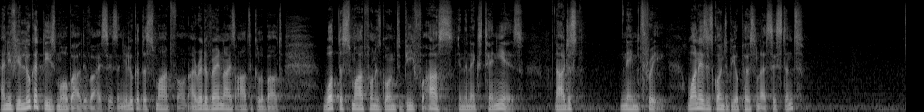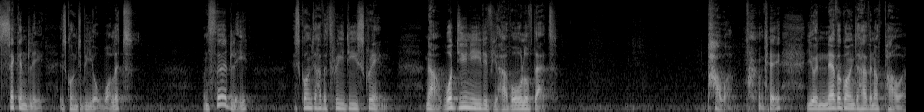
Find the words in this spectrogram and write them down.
And if you look at these mobile devices and you look at the smartphone, I read a very nice article about what the smartphone is going to be for us in the next 10 years. Now, I just named three. One is it's going to be your personal assistant. Secondly, it's going to be your wallet. And thirdly, it's going to have a 3D screen. Now, what do you need if you have all of that? Power, okay? You're never going to have enough power.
